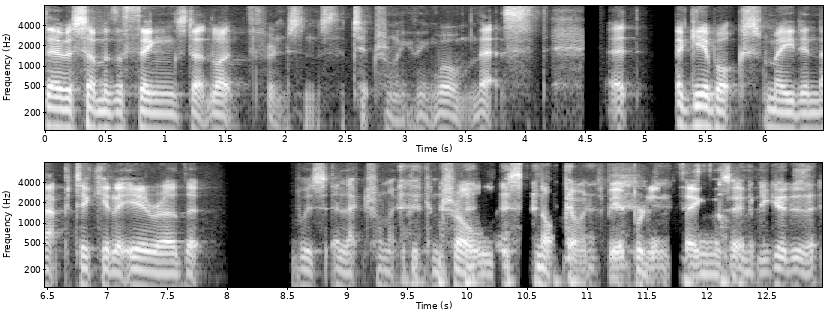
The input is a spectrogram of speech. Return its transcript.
there are some of the things that, like for instance, the Tiptronic. You think, well, that's a, a gearbox made in that particular era that was electronically controlled. It's not going to be a brilliant thing, it's is not going it? to be good, is it?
